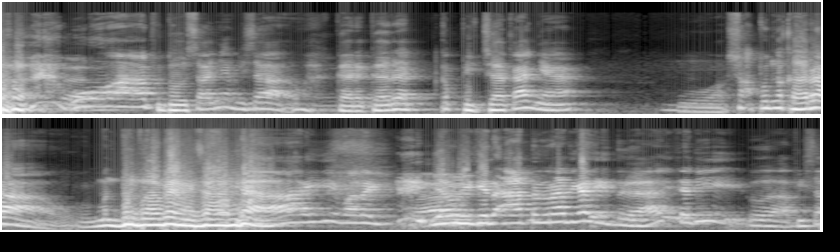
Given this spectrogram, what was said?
wah dosanya bisa wah gara-gara kebijakannya. Wah satu negara mendem apa misalnya. Ah, ini paling yang bikin aturan kan itu. Ah, jadi wah bisa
